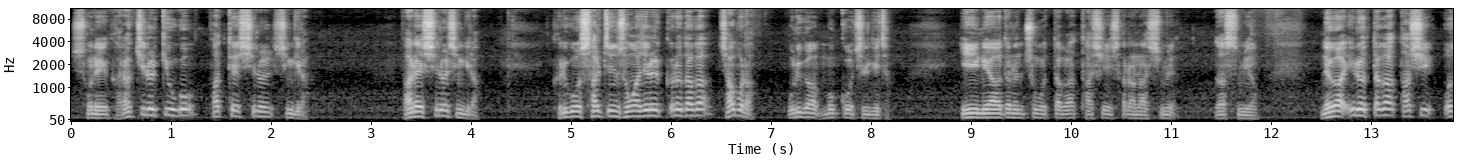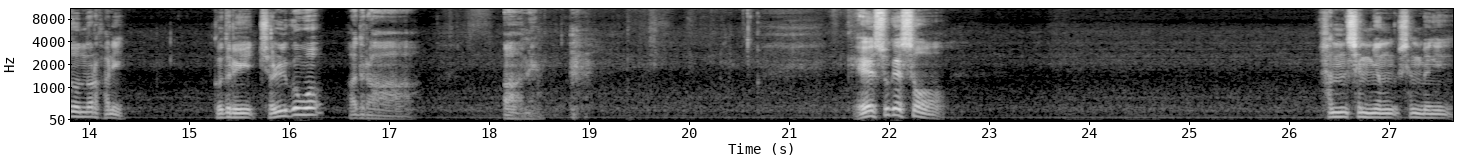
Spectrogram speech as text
손에 가락지를 끼우고 밭에 신을 신기라. 발에 신을 신기라. 그리고 살찐 송아지를 끌어다가 잡으라. 우리가 먹고 즐기자. 이 내 아들은 죽었다가 다시 살아났으며 났으며 내가 잃었다가 다시 얻었노라 하니 그들이 즐거워하더라. 아멘. 계속해서 한 생명 생명이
